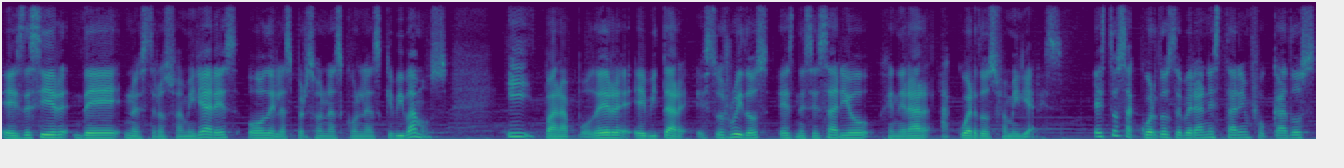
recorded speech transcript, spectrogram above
es decir, de nuestros familiares o de las personas con las que vivamos. Y para poder evitar estos ruidos es necesario generar acuerdos familiares. Estos acuerdos deberán estar enfocados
